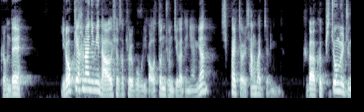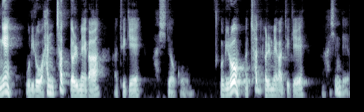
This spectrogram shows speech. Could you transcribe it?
그런데 이렇게 하나님이 낳으셔서 결국 우리가 어떤 존재가 되냐면 18절 상반절입니다. 그가 그 피조물 중에 우리로 한 첫 열매가 되게 하시려고. 우리로 첫 열매가 되게 하신대요.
